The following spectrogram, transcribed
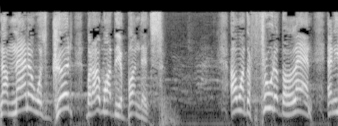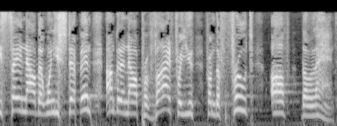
Now manna was good, but I want the abundance. I want the fruit of the land. And he's saying now that when you step in, I'm going to now provide for you from the fruit of the land.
